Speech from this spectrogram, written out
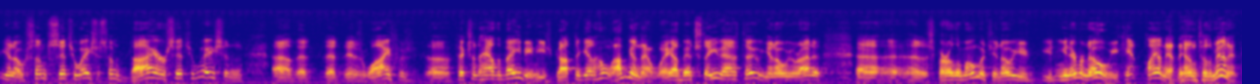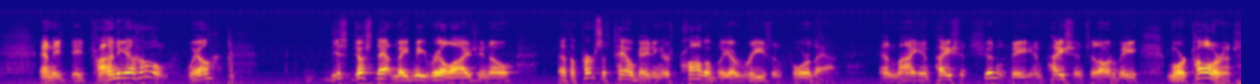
you know, some situation, some dire situation uh, that that his wife was uh, fixing to have the baby and he's got to get home. I've been that way. I bet Steve has too. You know, we right at, uh, at a spur of the moment. You know, you, you you never know. You can't plan that down to the minute and he, he's trying to get home. Well, just, just that made me realize, you know, if a person's tailgating, there's probably a reason for that. And my impatience shouldn't be impatience, it ought to be more tolerance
